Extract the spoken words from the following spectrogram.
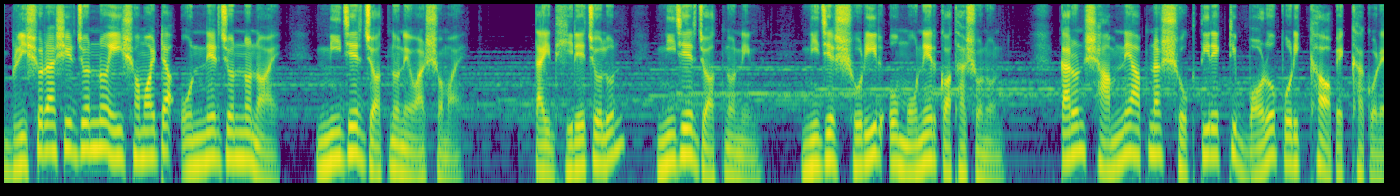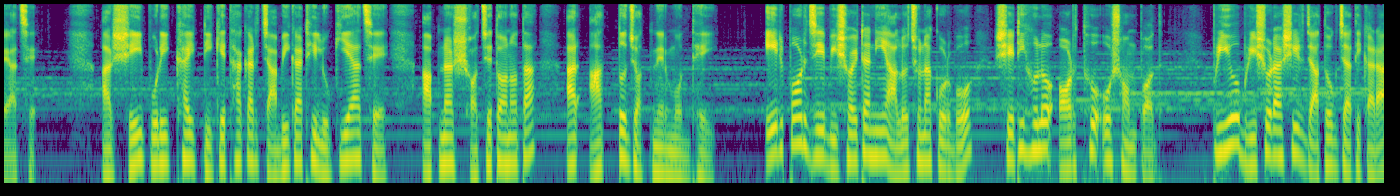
বৃষরাশির জন্য এই সময়টা অন্যের জন্য নয়, নিজের যত্ন নেওয়ার সময়। তাই ধীরে চলুন, নিজের যত্ন নিন, নিজের শরীর ও মনের কথা শুনুন, কারণ সামনে আপনার শক্তির একটি বড় পরীক্ষা অপেক্ষা করে আছে। আর সেই পরীক্ষায় টিকে থাকার চাবিকাঠি লুকিয়ে আছে আপনার সচেতনতা আর আত্মযত্নের মধ্যেই। এরপর যে বিষয়টা নিয়ে আলোচনা করব, সেটি হলো অর্থ ও সম্পদ। প্রিয় বৃষরাশির জাতক জাতিকারা,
